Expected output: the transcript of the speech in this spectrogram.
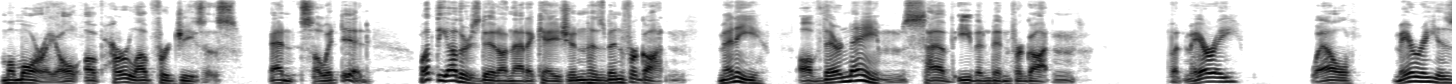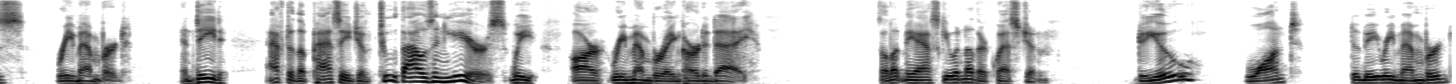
memorial of her love for Jesus. And so it did. What the others did on that occasion has been forgotten. Many of their names have even been forgotten. But Mary, well, Mary is remembered. Indeed, after the passage of 2,000 years, we are remembering her today. So let me ask you another question. Do you want to be remembered?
